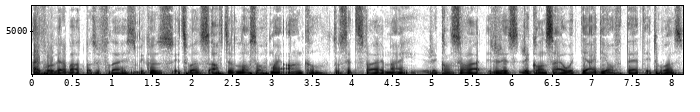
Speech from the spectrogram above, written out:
I forgot about butterflies because it was after the loss of my uncle to satisfy my reconcile reconcile with the idea of that it was,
